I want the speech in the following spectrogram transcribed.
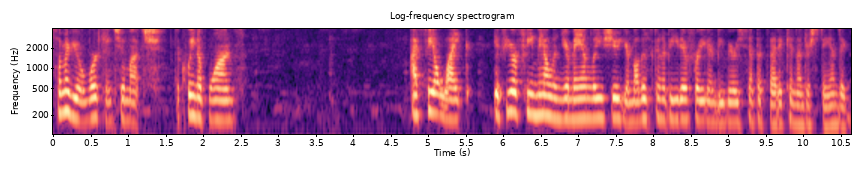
Some of you are working too much. The Queen of Wands. I feel like if you're a female and your man leaves you, your mother's going to be there for you. You're going to be very sympathetic and understanding.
